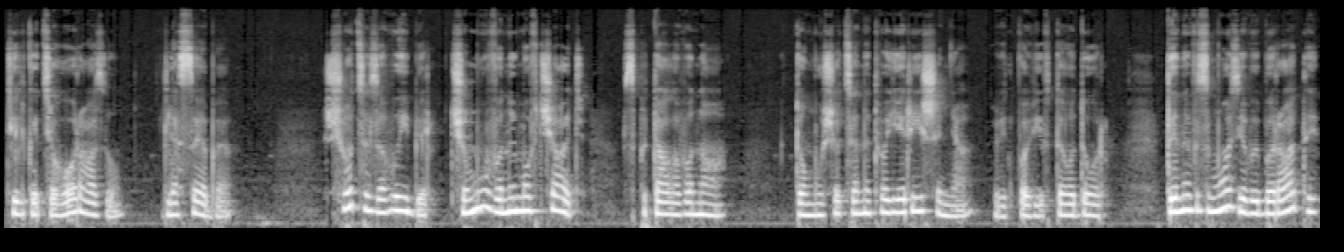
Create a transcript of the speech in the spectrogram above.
тільки цього разу для себе. Що це за вибір? Чому вони мовчать? спитала вона. Тому що це не твоє рішення, відповів Теодор. Ти не в змозі вибирати,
